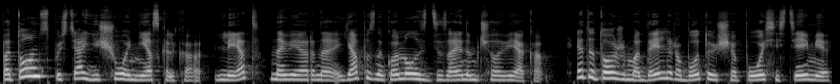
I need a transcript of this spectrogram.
Потом, спустя еще несколько лет, наверное, я познакомилась с дизайном человека. Это тоже модель, работающая по системе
